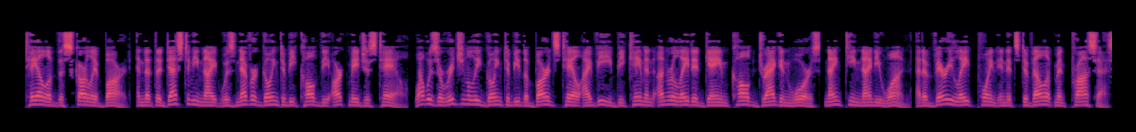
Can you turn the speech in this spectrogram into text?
Tale of the Scarlet Bard, and that the Destiny Knight was never going to be called The Archmage's Tale. What was originally going to be The Bard's Tale IV became an unrelated game called Dragon Wars 1991 at a very late point in its development process,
